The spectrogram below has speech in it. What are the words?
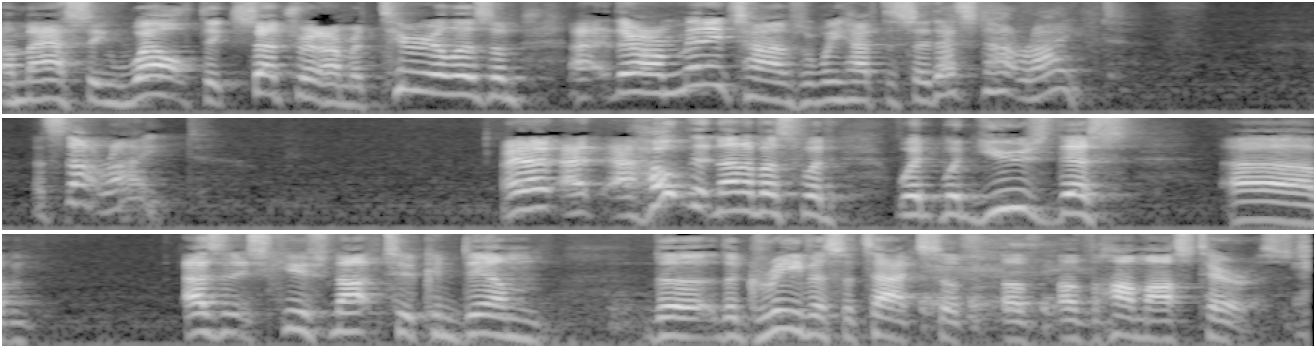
amassing wealth, etc., in our materialism, uh, there are many times when we have to say, that's not right. That's not right. I, I, I hope that none of us would, would, would use this um, as an excuse not to condemn the, the grievous attacks of, of, of Hamas terrorists,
